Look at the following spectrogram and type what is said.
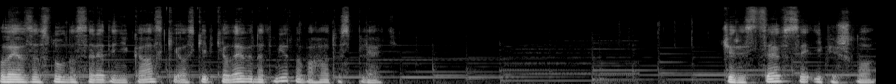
Лев заснув на середині казки, оскільки леви надмірно багато сплять. Через це все і пішло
